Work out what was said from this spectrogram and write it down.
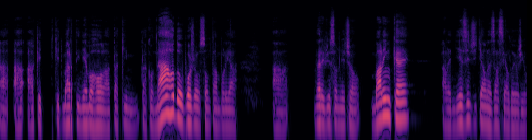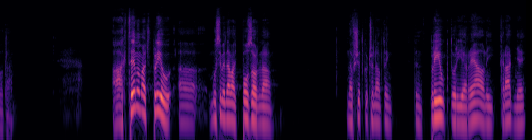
A, a, a keď, keď Martin nemohol a takým, takou náhodou Božou som tam bol ja. A verím, že som niečo malinké, ale nezničiteľné zasial do jeho života. A ak chceme mať vplyv, musíme dávať pozor na, na všetko, čo nám ten, ten vplyv, ktorý je reálny, kradne.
